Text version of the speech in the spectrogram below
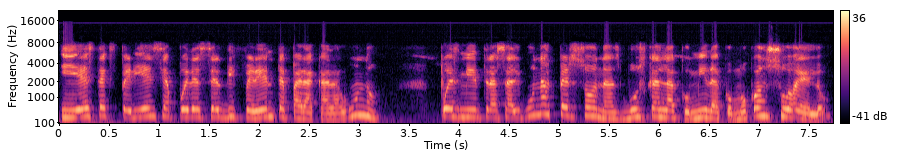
y esta experiencia puede ser diferente para cada uno, pues mientras algunas personas buscan la comida como consuelo,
